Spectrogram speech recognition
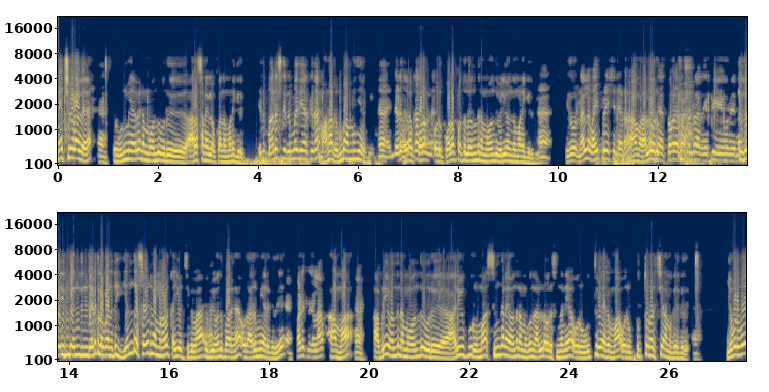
நேச்சுரலாவே ஒரு உண்மையாவே நம்ம வந்து ஒரு அரசணையில உட்கார்ந்த மணிக்கு இருக்கு. இது மனசு நிம்மதியா இருக்குதா? மனம் ரொம்ப அமைதியா இருக்கு. இந்த இடத்துல ஒரு குழப்பத்துல இருந்து நம்ம வந்து வெளியே வந்த மணிக்கு இருக்கு. இது ஒரு நல்ல வைப்ரேஷன் இடம். ஆமா நல்ல ஒரு தோழர் சொல்றாரு? எப்படி ஒரு இது இந்த இந்த- இடத்துல உட்காந்துட்டு எந்த சைடு நம்மளால கை வச்சுக்கலாம். இப்படி வந்து பாருங்க ஒரு அருமையா இருக்குது. படுக்கலாம் ஆமா. அப்படியே வந்து நம்ம வந்து ஒரு அறிவுபூர்வமா சிந்தனை வந்து நமக்கு வந்து நல்ல ஒரு சிந்தனையா ஒரு உத்வேகமா ஒரு புத்துணர்ச்சியா நமக்கு இருக்குது. எவ்வளவோ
